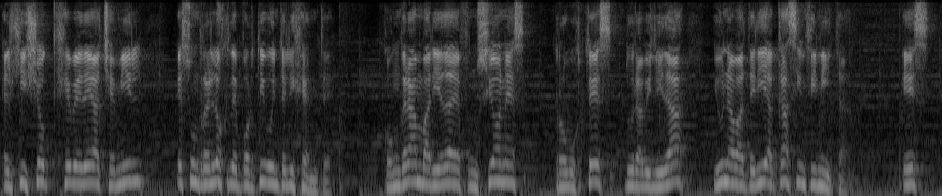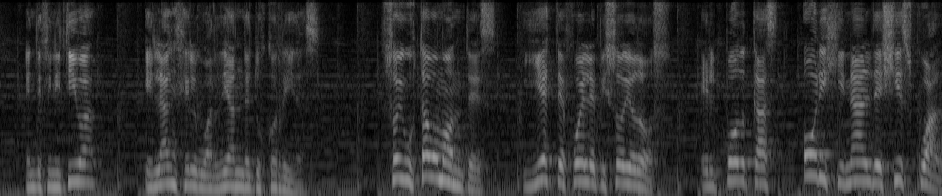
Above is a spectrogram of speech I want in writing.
el G-Shock GBD H1000 es un reloj deportivo inteligente, con gran variedad de funciones, robustez, durabilidad y una batería casi infinita. Es, en definitiva, el ángel guardián de tus corridas. Soy Gustavo Montes y este fue el episodio 2, el podcast original de G-Squad,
